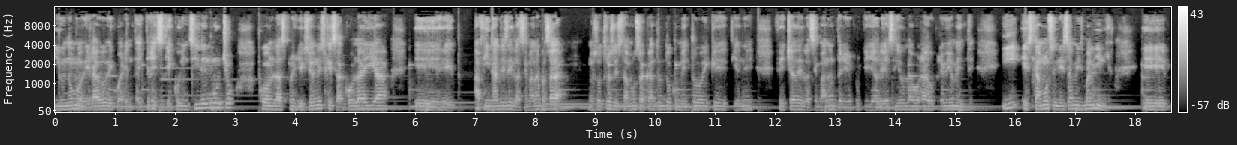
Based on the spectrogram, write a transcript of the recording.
y uno moderado de 43, que coinciden mucho con las proyecciones que sacó la IA eh, a finales de la semana pasada. Nosotros estamos sacando un documento hoy que tiene fecha de la semana anterior porque ya había sido elaborado previamente y estamos en esa misma línea. Eh,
